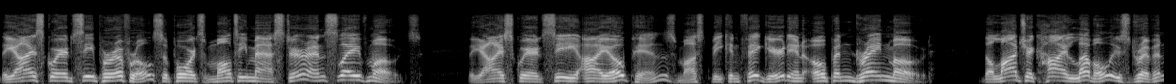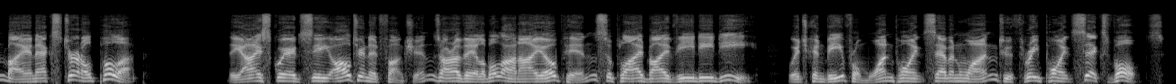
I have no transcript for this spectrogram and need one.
The I2C peripheral supports multi-master and slave modes. The I2C I.O. pins must be configured in open drain mode the logic high level is driven by an external pull-up. The I2C alternate functions are available on I.O. pins supplied by VDD, which can be from 1.71 to 3.6 volts,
